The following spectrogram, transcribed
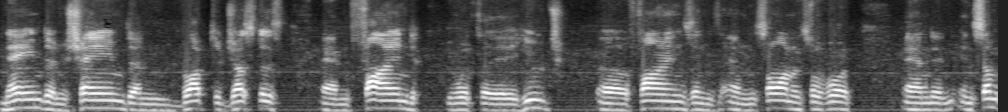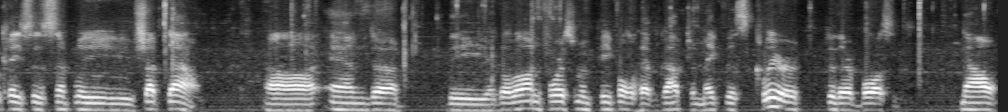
named and shamed and brought to justice and fined with huge uh, fines and, and so on and so forth, and in, in some cases simply shut down. Uh, and uh, the, the law enforcement people have got to make this clear to their bosses. Now,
